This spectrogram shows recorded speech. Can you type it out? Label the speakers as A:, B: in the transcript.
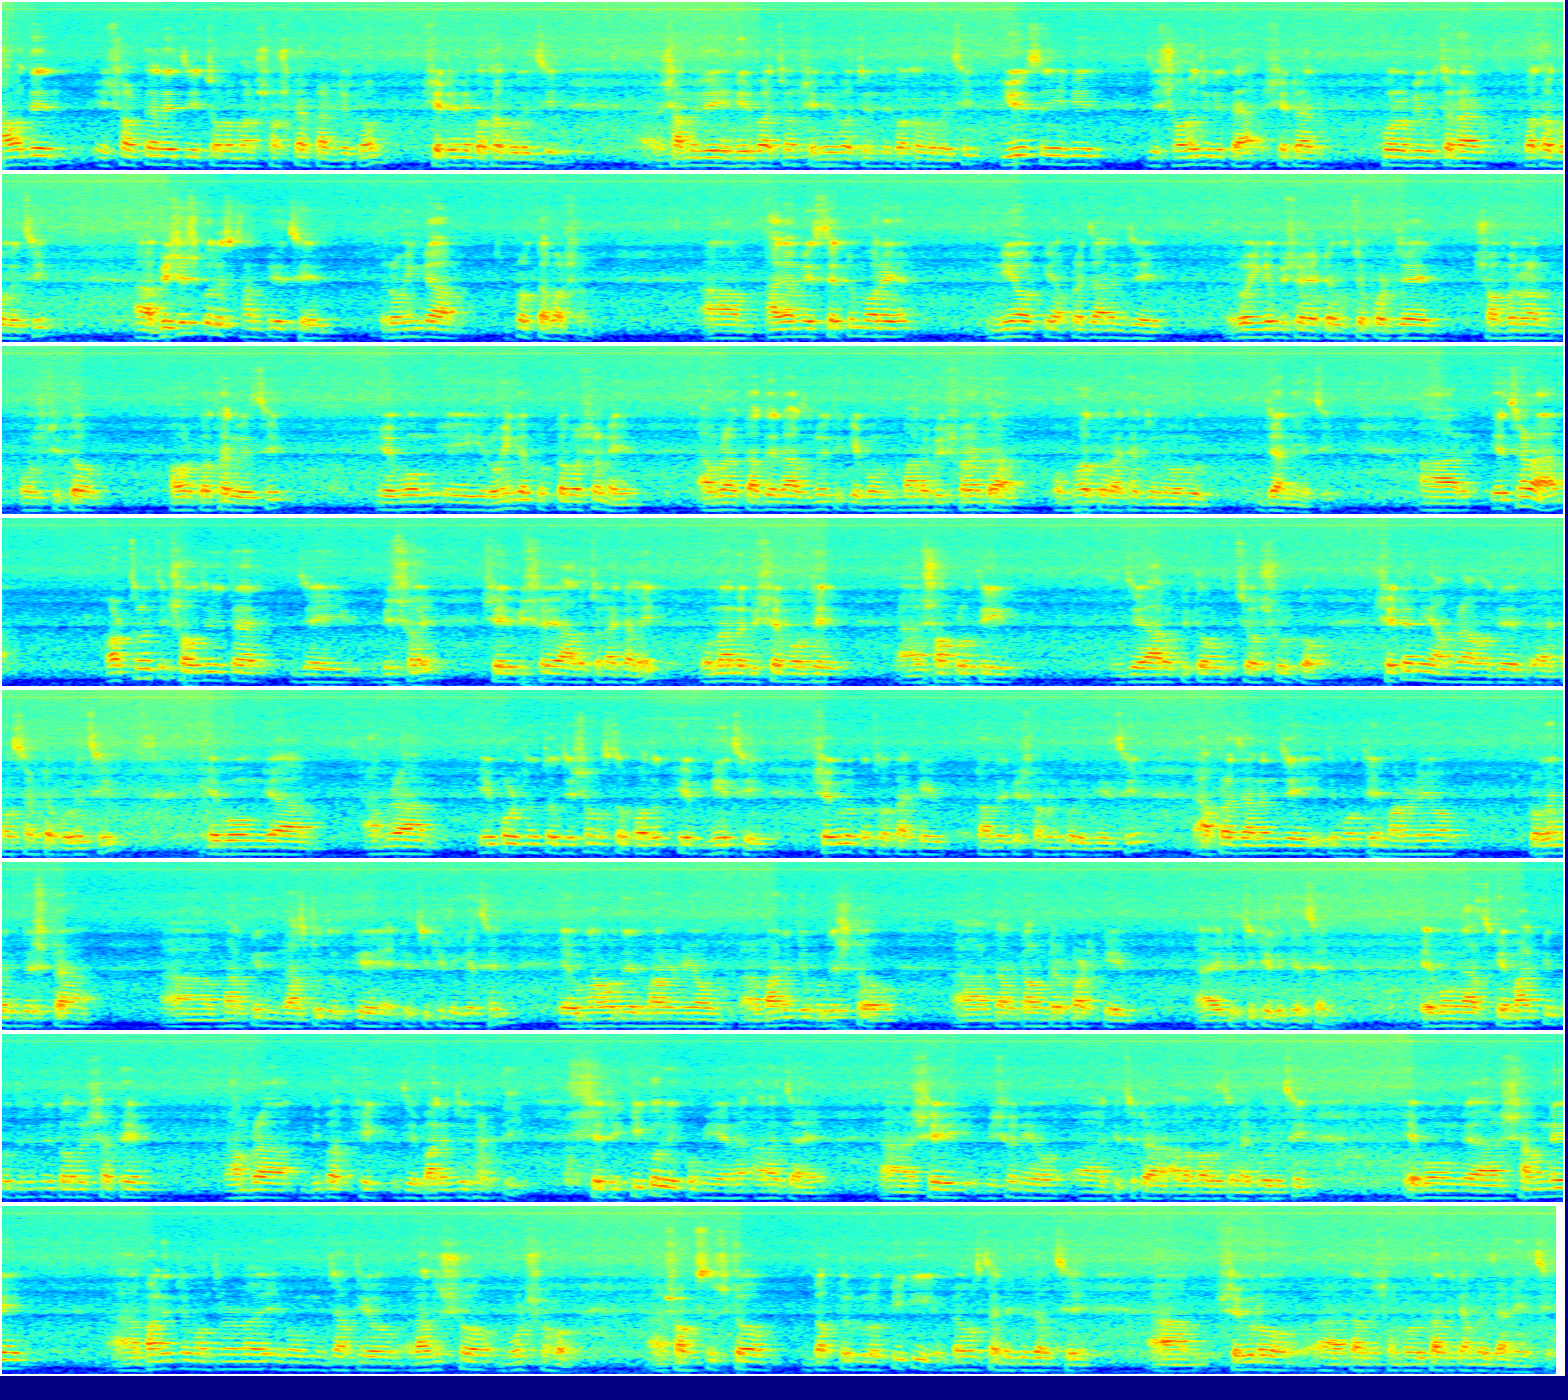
A: আমাদের এই সরকারের যে চলমান সংস্কার কার্যক্রম, সেটা নিয়ে কথা বলেছি। সামনে যে নির্বাচন, সেই নির্বাচন নিয়ে কথা বলেছি। ইউএসএইডির যে সহযোগিতা, সেটার পুনর্বিবেচনার কথা বলেছি। বিশেষ করে স্থান পেয়েছে রোহিঙ্গা প্রত্যাবাসন। আগামী সেপ্টেম্বরে নিউ ইয়র্কে আপনারা জানেন যে রোহিঙ্গা বিষয়ে একটা উচ্চ পর্যায়ের সম্মেলন অনুষ্ঠিত হওয়ার কথা রয়েছে এবং এই রোহিঙ্গা প্রত্যাবাসনে আমরা তাদের রাজনৈতিক এবং মানবিক সহায়তা অব্যাহত রাখার জন্য অনুরোধ জানিয়েছি। আর এছাড়া অর্থনৈতিক সহযোগিতার যেই বিষয়, সেই বিষয়ে আলোচনাকালে অন্যান্য বিষয়ের মধ্যে সম্প্রতি যে আরোপিত উচ্চ শুল্ক, সেটা নিয়ে আমরা আমাদের কনসার্নটা বলেছি এবং আমরা এ পর্যন্ত যে সমস্ত পদক্ষেপ নিয়েছি, সেগুলোর কথা তাকে, তাদেরকে স্মরণ করে দিয়েছি। আপনারা জানেন যে ইতিমধ্যে মাননীয় প্রধান উপদেষ্টা মার্কিন রাষ্ট্রদূতকে একটি চিঠি লিখেছেন এবং আমাদের মাননীয় বাণিজ্য উপদেষ্টাও তার কাউন্টার পার্টকে একটি চিঠি লিখেছেন। এবং আজকে মার্কিন প্রতিনিধি দলের সাথে আমরা দ্বিপাক্ষিক যে বাণিজ্য ঘাটতি, সেটি কি করে কমিয়ে আনা- যায় সেই বিষয় নিয়েও কিছুটা আলাপ আলোচনা করেছি। এবং সামনে বাণিজ্য মন্ত্রণালয় এবং জাতীয় রাজস্ব বোর্ড সহ সংশ্লিষ্ট দপ্তরগুলো কি কি ব্যবস্থা নিতে যাচ্ছে সেগুলো তাদের সম্পর্কে তাদেরকে আমরা জানিয়েছি।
